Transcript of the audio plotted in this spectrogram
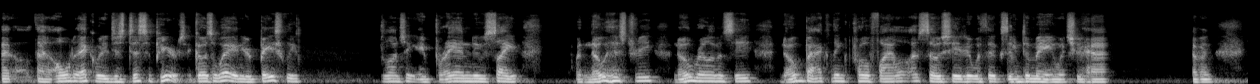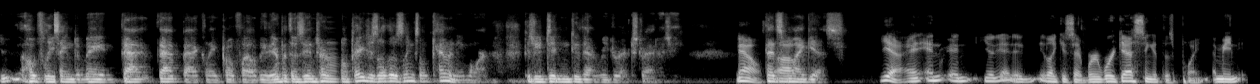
that that old equity just disappears. It goes away, and you're basically launching a brand new site with no history, no relevancy, no backlink profile associated with the same domain, which you have hopefully same domain that that backlink profile will be there but those internal pages all those links don't count anymore because you didn't do that redirect strategy now that's uh, my guess yeah, and and, and you know, like you said, we're we're guessing at this point. I mean,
